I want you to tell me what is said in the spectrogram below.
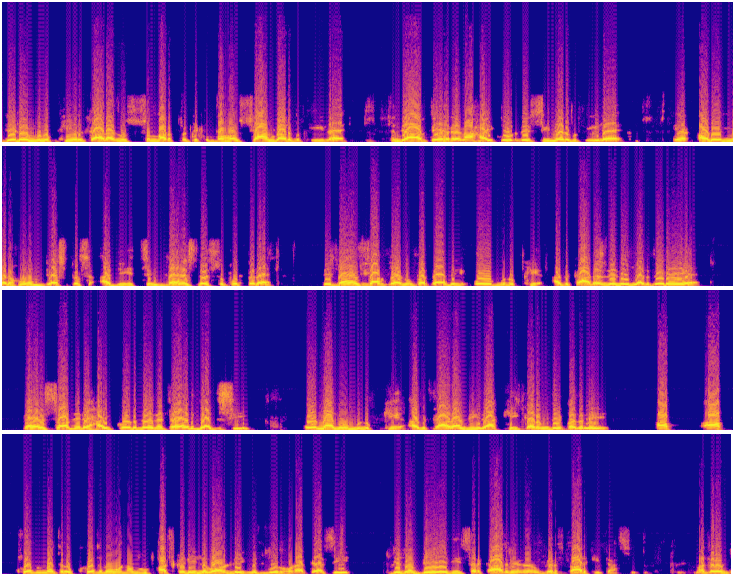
ਜਿਹੜੇ ਮਨੁੱਖੀ ਅਧਿਕਾਰਾਂ ਨੂੰ ਸਮਰਪਿਤ ਇੱਕ ਬਹੁਤ ਸ਼ਾਨਦਾਰ ਵਕੀਲ ਹੈ ਪੰਜਾਬ ਤੇ ਹਰਿਆਣਾ ਹਾਈ ਕੋਰਟ ਦੇ ਸੀਨੀਅਰ ਵਕੀਲ ਹੈ ਔਰ ਇਹ ਮਰਹੂਮ ਜਸਟਿਸ ਅਜੀਤ ਸਿੰਘ ਬੈਂਸ ਦੇ ਸੁਪੁੱਤਰ ਹੈ। ਤੇ ਬੈਂਸ ਸਾਹਿਬ ਤੁਹਾਨੂੰ ਪਤਾ ਹੈ ਵੀ ਉਹ ਮਨੁੱਖੀ ਅਧਿਕਾਰਾਂ ਦੇ ਲਈ ਲੜਦੇ ਰਹੇ ਹੈ। ਬੈਂਸ ਸਾਹਿਬ ਜਿਹੜੇ ਹਾਈ ਕੋਰਟ ਦੇ ਰਿਟਾਇਰਡ ਜੱਜ ਸੀ ਉਹਨਾਂ ਨੂੰ ਮਨੁੱਖੀ ਅਧਿਕਾਰਾਂ ਦੀ ਰਾਖੀ ਕਰਨ ਦੇ ਬਦਲੇ ਆਪ ਆਪ ਖੁਦ ਮਤਲਬ ਖੁਦ ਨੂੰ ਉਹਨਾਂ ਨੂੰ ਹੱਥਕੜੀ ਲਵਾਉਣ ਲਈ ਮਜਬੂਰ ਹੋਣਾ ਪਿਆ ਸੀ ਜਦੋਂ ਵੇਲੇ ਦੀ ਸਰਕਾਰ ਨੇ ਉਹਨਾਂ ਨੂੰ ਗ੍ਰਿਫਤਾਰ ਕੀਤਾ ਸੀ। ਮਤਲਬ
